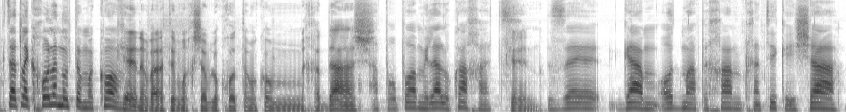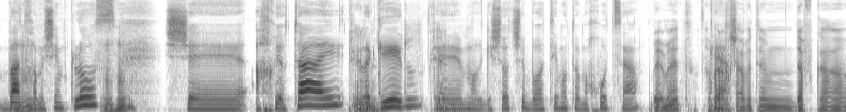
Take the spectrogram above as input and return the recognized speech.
קצת לקחו לנו את המקום. כן, אבל אתם עכשיו לוקחות את המקום מחדש. אפרופו המילה לוקחת, כן. זה גם עוד מהפכה מבחינתי כאישה בת מהמם. 50 פלוס. שאחיותיי כן, לגיל כן. אה, מרגישות שבועטים אותם החוצה. באמת? אבל כן. עכשיו אתם דווקא...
